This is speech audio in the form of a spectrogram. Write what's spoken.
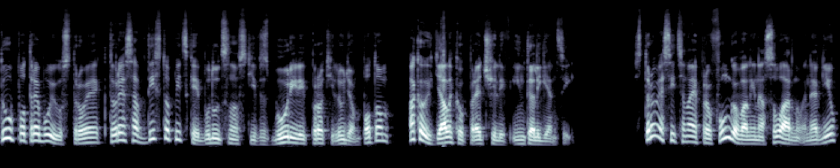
Tu potrebujú stroje, ktoré sa v dystopickej budúcnosti vzbúrili proti ľuďom potom, ako ich ďaleko prečili v inteligencii. Stroje síce najprv fungovali na solárnu energiu,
